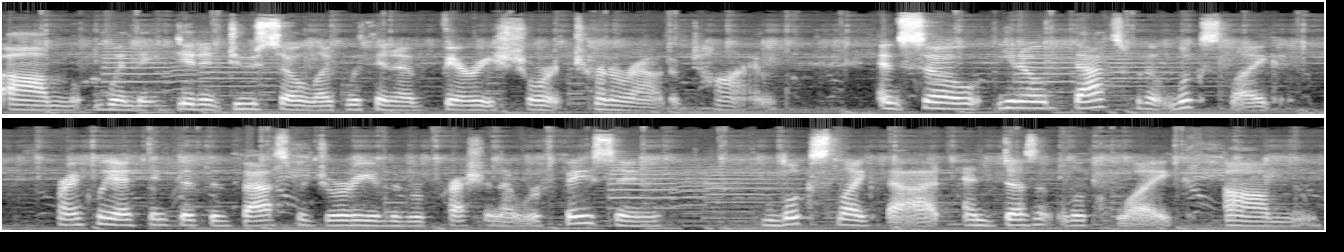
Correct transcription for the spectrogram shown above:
um, when they didn't do so, like within a very short turnaround of time. And so, you know, that's what it looks like. Frankly, I think that the vast majority of the repression that we're facing looks like that and doesn't look like, um,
